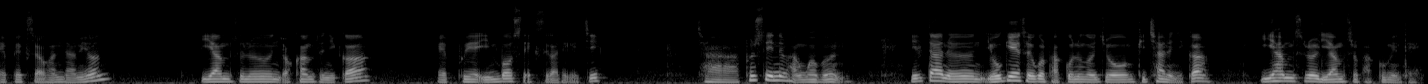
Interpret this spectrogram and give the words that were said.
fx라고 한다면 이 함수는 역함수니까 f의 인버스 x가 되겠지. 자, 풀 수 있는 방법은 일단은 여기에서 이걸 바꾸는 건 좀 귀찮으니까 이 함수를 이 함수로 바꾸면 돼.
